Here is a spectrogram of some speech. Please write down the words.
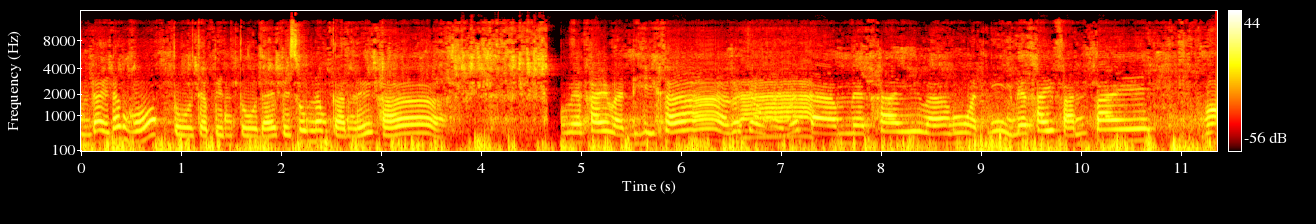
ำได้ทั้งหกโตจะเป็นโตใดไปส้มน้ำกันเลยค่ะ แม่ไข่หวัดดีค่ะก็จะมาตามแม่ไข่ว่างวดนี้แม่ไข่ฝันไปบ่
